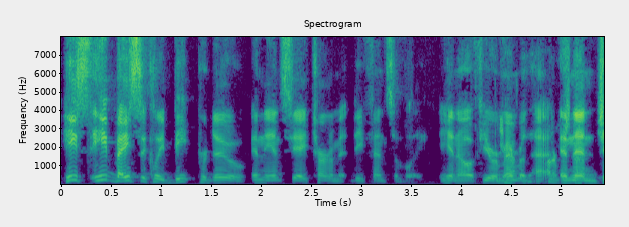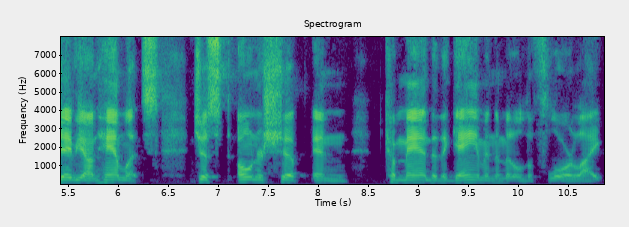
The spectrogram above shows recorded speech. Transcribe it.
he's he basically beat Purdue in the NCAA tournament defensively. You know, if you remember yeah, that. And then Javion Hamlet's just ownership and command of the game in the middle of the floor, like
